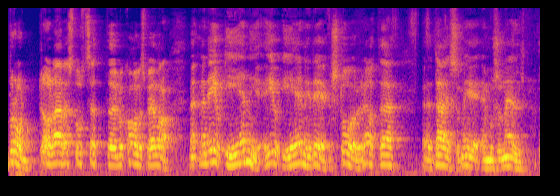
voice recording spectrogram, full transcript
Brodd. Og der er stort sett uh, lokale spillere. Men, men, jeg er jo enig jeg er jo enig i det. Jeg forstår det at uh, de som er emosjonelt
